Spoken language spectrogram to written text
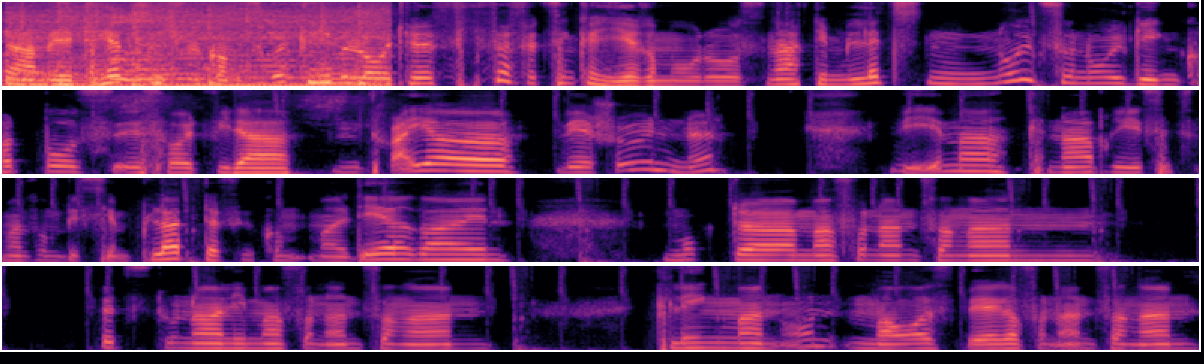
damit herzlich willkommen zurück, liebe Leute. FIFA 14 Karrieremodus. Nach dem letzten 0 zu 0 gegen Cottbus ist heute wieder ein Dreier. Wäre schön, ne? Wie immer, Knabri ist jetzt mal so ein bisschen platt, dafür kommt mal der rein. Mukta mal von Anfang an. Öztunali mal von Anfang an. Klingmann und Mauersberger von Anfang an.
